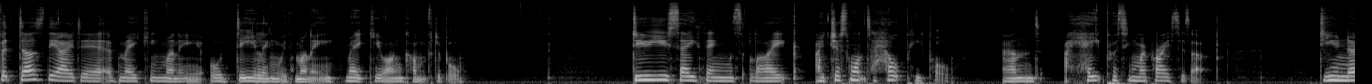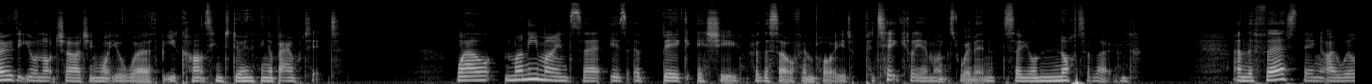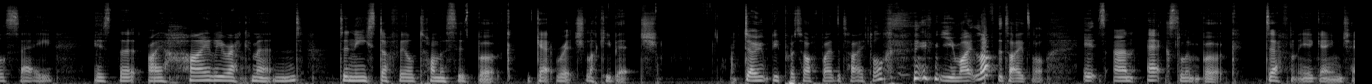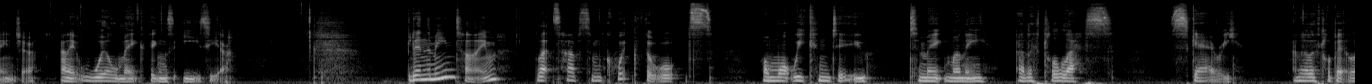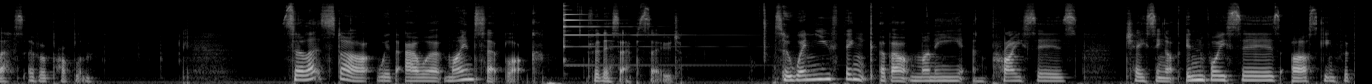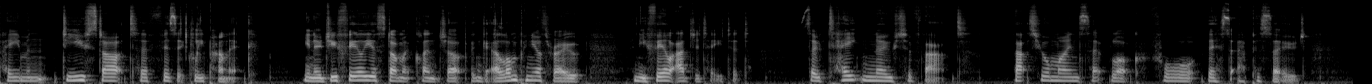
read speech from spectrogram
But does the idea of making money or dealing with money make you uncomfortable? Do you say things like, I just want to help people and I hate putting my prices up? Do you know that you're not charging what you're worth, but you can't seem to do anything about it? Well, money mindset is a big issue for the self employed, particularly amongst women, so you're not alone. And the first thing I will say is that I highly recommend Denise Duffield Thomas's book, Get Rich Lucky Bitch. Don't be put off by the title. you might love the title. It's an excellent book, definitely a game changer, and it will make things easier. But in the meantime, let's have some quick thoughts on what we can do to make money a little less scary and a little bit less of a problem. So let's start with our mindset block for this episode. So, when you think about money and prices, chasing up invoices, asking for payment, do you start to physically panic? You know, do you feel your stomach clench up and get a lump in your throat and you feel agitated? So, take note of that. That's your mindset block for this episode.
